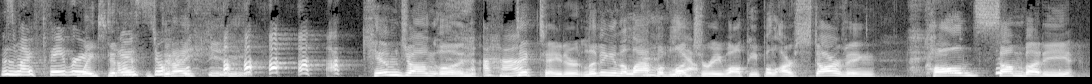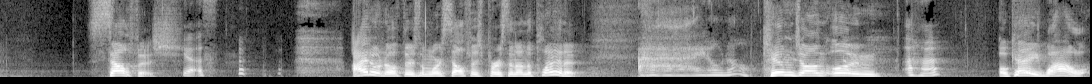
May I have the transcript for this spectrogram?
This is my favorite Wait, did I, news story. did I hear? Kim Jong Un, dictator, living in the lap of Uh-huh. yeah. luxury while people are starving, called somebody selfish. yes. I don't know if there's a more selfish person on the planet. I don't know. Kim Jong Un. Uh huh. Okay, wow.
